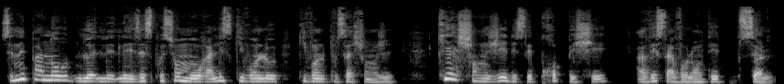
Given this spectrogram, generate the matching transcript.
Ce n'est pas nos, les, les, expressions moralistes qui vont le, qui vont le pousser à changer. Qui a changé de ses propres péchés avec sa volonté seule?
